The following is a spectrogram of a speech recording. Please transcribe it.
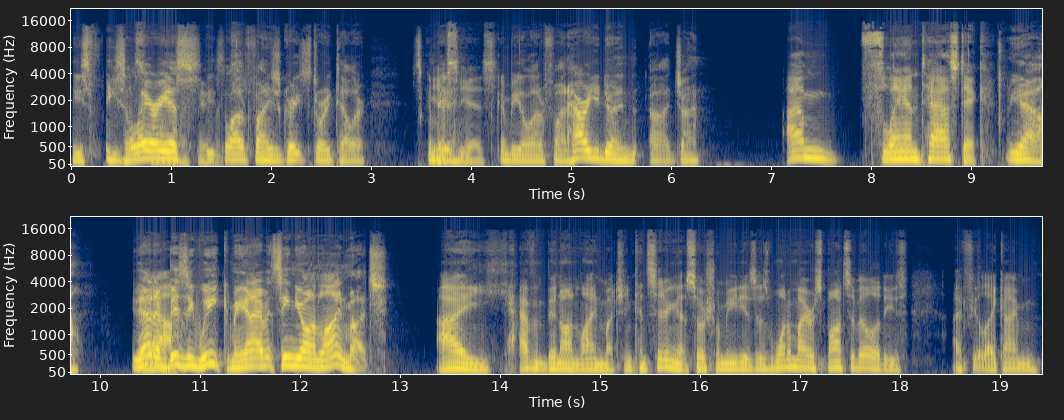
he's he's one of my hilarious. He's a lot of fun. He's a great storyteller. It's gonna Yes, be he a, is. it's gonna be a lot of fun. How are you doing, uh, John? I'm flantastic. Yeah. You had Yeah. a busy week, man. I haven't seen you online much. I haven't been online much, and considering that social media is one of my responsibilities, I feel like I'm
